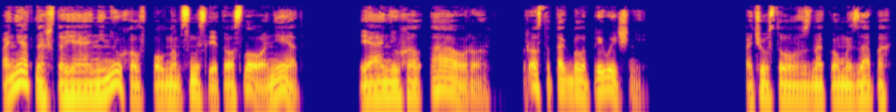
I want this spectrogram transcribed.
Понятно, что я не нюхал в полном смысле этого слова, нет. Я нюхал ауру, просто так было привычней. Почувствовав знакомый запах,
